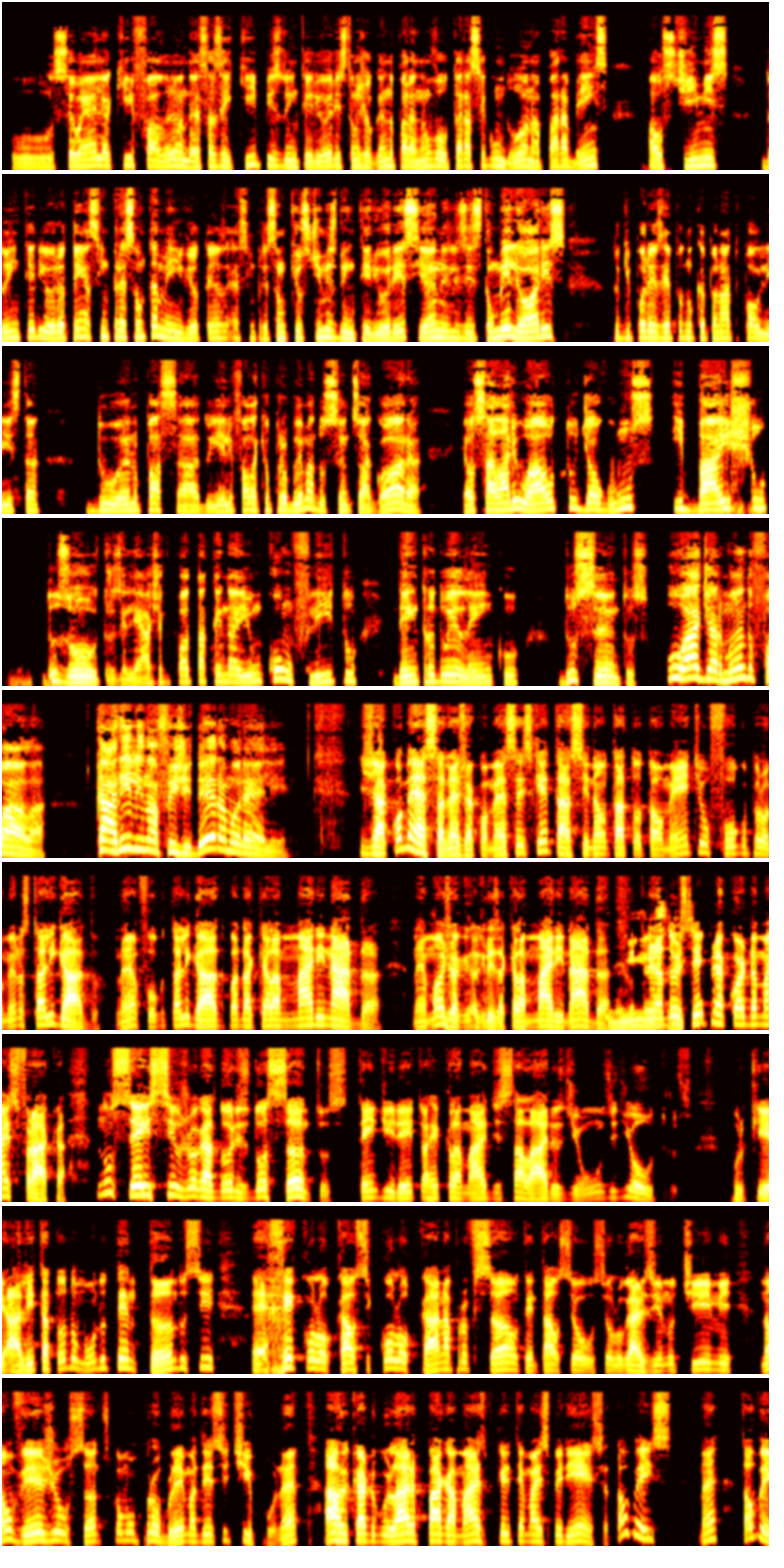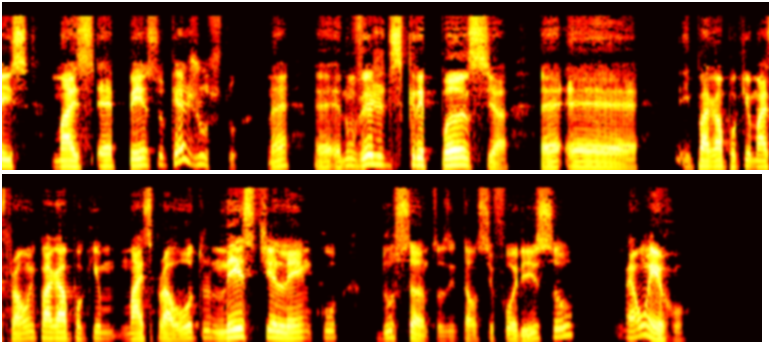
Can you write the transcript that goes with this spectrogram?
O seu Hélio aqui falando, essas equipes do interior estão jogando para não voltar à segundona. Parabéns aos times do interior. Eu tenho essa impressão também, viu? Eu tenho essa impressão que os times do interior esse ano eles estão melhores do que, por exemplo, no Campeonato Paulista do ano passado. E ele fala que o problema do Santos agora é o salário alto de alguns e baixo dos outros. Ele acha que pode estar tá tendo aí um conflito dentro do elenco do Santos. O Adi Armando fala: Carilli na frigideira, Morelli? Já começa, né? Já começa a esquentar. Se não está totalmente, o fogo pelo menos está ligado, né? O fogo está ligado para dar aquela marinada. Né? Manja, Gris, aquela marinada, Isso. o treinador sempre acorda mais fraca. Não sei se os jogadores do Santos têm direito a reclamar de salários de uns e de outros, porque ali está todo mundo tentando se é, recolocar, se colocar na profissão, tentar o seu, o seu lugarzinho no time. Não vejo o Santos como um problema desse tipo, né? Ah, o Ricardo Goulart paga mais porque ele tem mais experiência? Talvez, né? Talvez, mas é, penso que é justo, né? É, não vejo discrepância é, é, em pagar um pouquinho mais para um e pagar um pouquinho mais para outro neste elenco do Santos. Então, se for isso, é um erro.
